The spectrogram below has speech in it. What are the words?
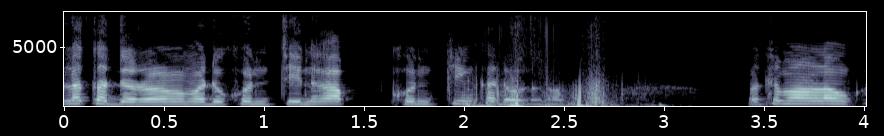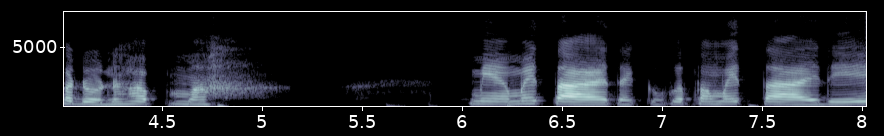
แล้วต่อเดี๋ยวเรามาดูคนจริงนะครับ คนจริงกระโดดนะครับ เราจะมาลองกระโดดนะครับ มา เมียไม่ตายแต่กูก็ต้องไม่ตายดิ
